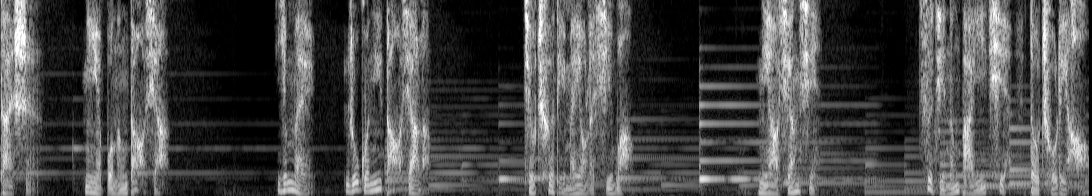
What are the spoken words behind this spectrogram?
但是你也不能倒下，因为如果你倒下了，就彻底没有了希望。你要相信自己能把一切都处理好。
